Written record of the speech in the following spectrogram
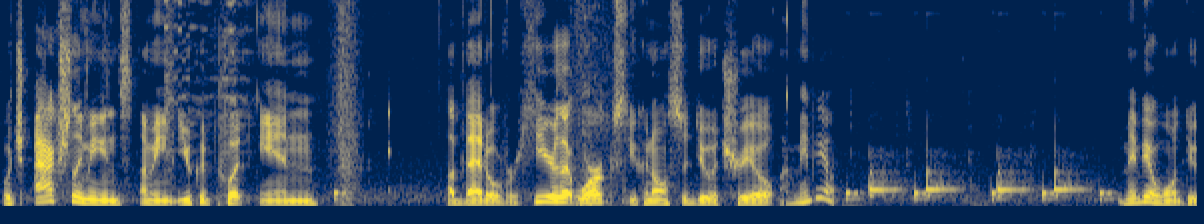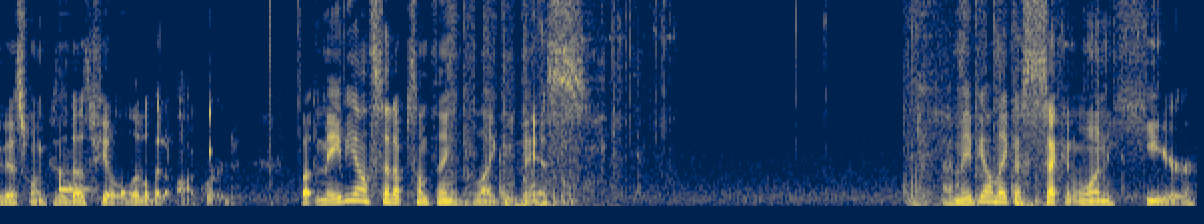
Which actually means, I mean, you could put in a bed over here that works. You can also do a trio. Uh, maybe I'll... Maybe I won't do this one because it does feel a little bit awkward. But maybe I'll set up something like this. And maybe I'll make a second one here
